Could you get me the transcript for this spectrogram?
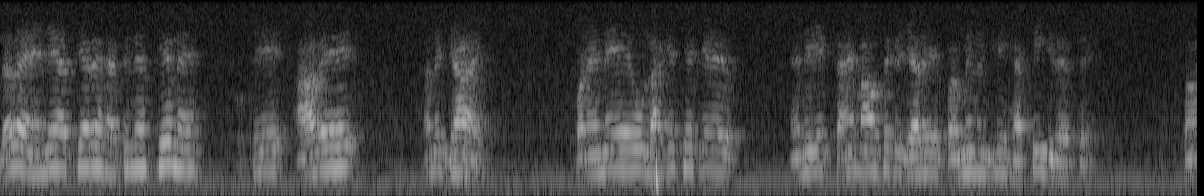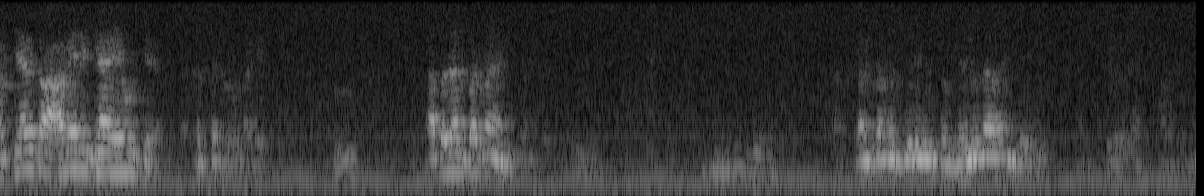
દાદા એને અત્યારે હેપીનેસ છે ને તે આવે અને જાય. પણ એને એવું લાગે છે કે એને એક ટાઈમ આવશે કે જયારે એ પરમાનન્ટલી હેપી જ રહેશે. પણ અત્યારે તો આવે ને જાય એવું છે. આ બધા પરમાનન્ટ કારણ તમે પૂરેપૂરું સમજેલું ના હોય ને તે.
